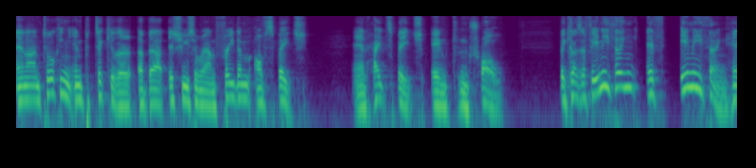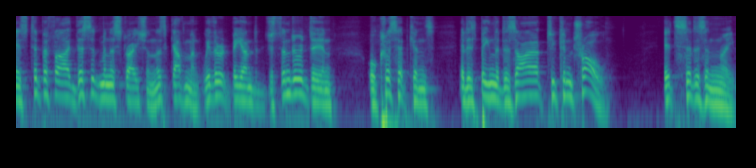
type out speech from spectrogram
and I'm talking in particular about issues around freedom of speech and hate speech and control. Because if anything, if anything has typified this administration, this government, whether it be under Jacinda Ardern or Chris Hipkins, it has been the desire to control its citizenry.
